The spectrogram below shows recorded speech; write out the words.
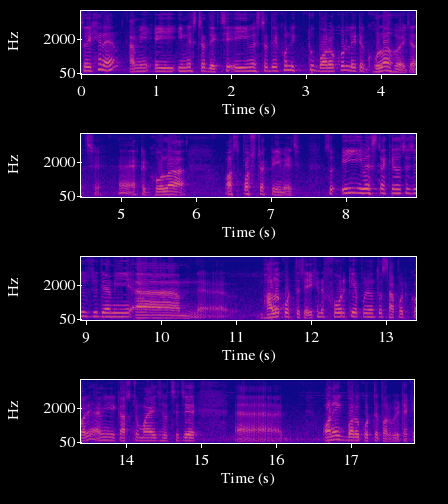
সো এখানে আমি এই ইমেজটা দেখছি। এই ইমেজটা দেখুন, একটু বড় করলে এটা ঘোলা হয়ে যাচ্ছে। হ্যাঁ একটা ঘোলা, অস্পষ্ট একটা ইমেজ সো এই ইমেজটাকে হচ্ছে যদি আমি ভালো করতে চাই, এখানে ফোর কে পর্যন্ত সাপোর্ট করে, আমি কাস্টমাইজ হচ্ছে যে অনেক বড় করতে পারব এটাকে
